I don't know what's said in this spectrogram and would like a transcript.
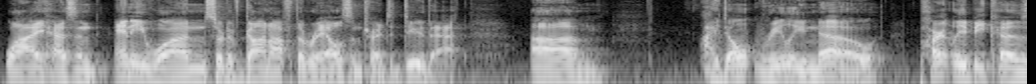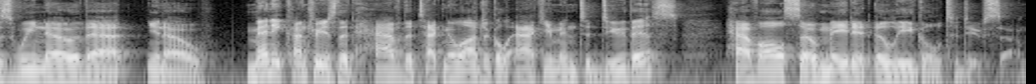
why hasn't anyone sort of gone off the rails and tried to do that um, i don't really know partly because we know that you know many countries that have the technological acumen to do this have also made it illegal to do so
